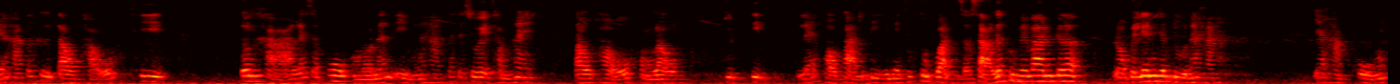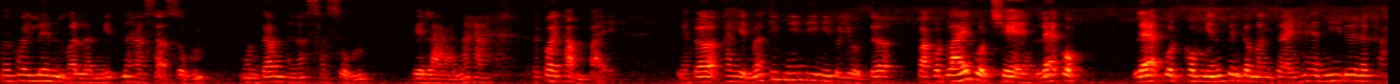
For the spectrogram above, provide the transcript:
นะคะ ก็คือเตาเผาที่ ต้นขาและสะโพกของเรานั่นเองนะคะ ก็จะช่วยทำให้เตาเผาของเราจุดติดและเผาผ่านดีในทุกๆวันสาวๆและคุณแม่บ้านก็ลองไปเล่นกันดูนะคะ อย่าหักโหมค่อยๆเล่นวันละนิดนะคะ สะสมมวลกล้ามเนื้อสะสมเวลานะคะ ค่อยๆทำไป แล้วก็ใครเห็นว่าคลิปนี้ดีมีประโยชน์ก็ฝากกดไลค์กดแชร์และกดและกดคอมเมนต์เป็นกำลังใจให้อันนี่ด้วยนะคะ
